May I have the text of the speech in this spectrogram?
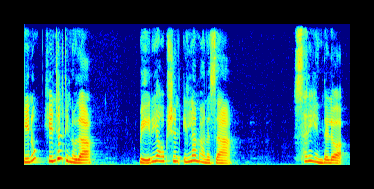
ಏನು? ಹೆಂಜಲ್ ತಿನ್ನೋದಾ? ಬೇರೆ ಆಪ್ಷನ್ ಇಲ್ಲ ಮಾನಸ. ಸರಿ ಎಂದಳು.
